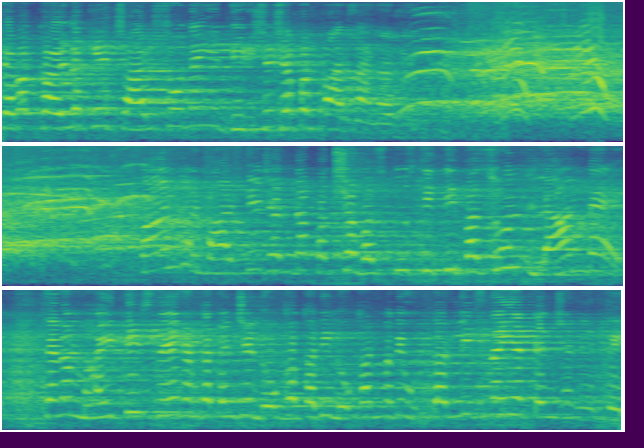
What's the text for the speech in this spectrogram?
तेव्हा कळलं की चारसो नाही दीडशेच्या पण पार जाणार पण भारतीय जनता पक्ष वस्तुस्थितीपासून लांब आहे. त्यांना माहितीच नाही कारण का त्यांचे लोक कधी लोकांमध्ये उतरलीच नाही आहेत त्यांचे नेते.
